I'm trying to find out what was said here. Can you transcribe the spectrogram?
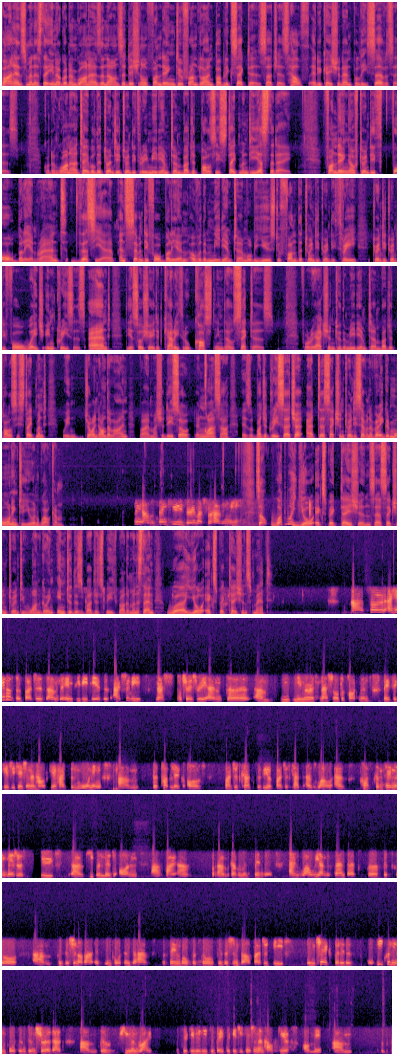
Finance Minister Enoch Godongwana has announced additional funding to frontline public sectors such as health, education, and police services. Godongwana tabled the 2023 medium term budget policy statement yesterday. Funding of 24 billion rand this year and 74 billion over the medium term will be used to fund the 2023 2024 wage increases and the associated carry through cost in those sectors. For reaction to the medium term budget policy statement, we're joined on the line by Matshidiso Lencoasa as a budget researcher at uh, Section 27. A very good morning to you and welcome. Thank you very much for having me. So, what were your expectations as Section 21 going into this budget speech by the Minister, and were your expectations met? Uh, so ahead of the budget, um, the MPBTS is actually National Treasury and the um, numerous national departments, basic education and healthcare, had been warning um, the public of budget cuts, severe budget cuts, as well as cost containment measures to uh, keep a lid on uh, fi- uh, uh, government spending. And while we understand that the fiscal um, position of our, it's important to have sustainable fiscal position so our budget be in check, but it is equally important to ensure that um, the human rights, particularly to basic education and healthcare, are met. Um,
